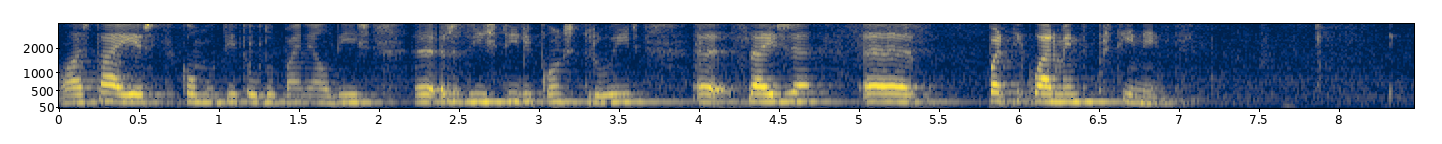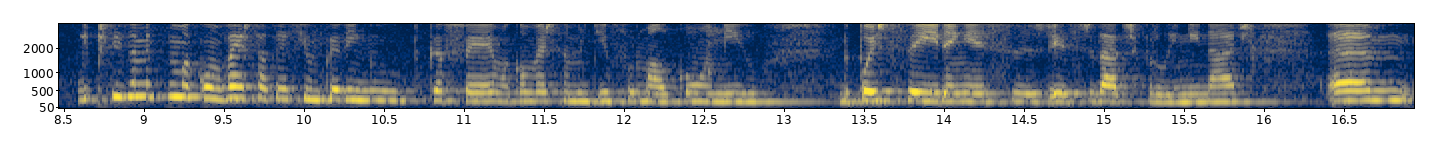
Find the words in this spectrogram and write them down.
lá está este, como o título do painel diz, eh, resistir e construir, eh, seja eh, particularmente pertinente. e precisamente numa conversa, até assim um bocadinho de café, uma conversa muito informal com um amigo, depois de saírem esses, esses dados preliminares, um,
